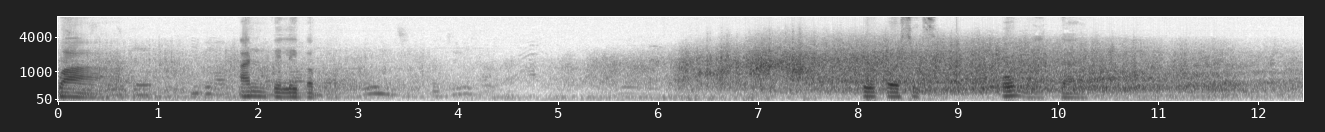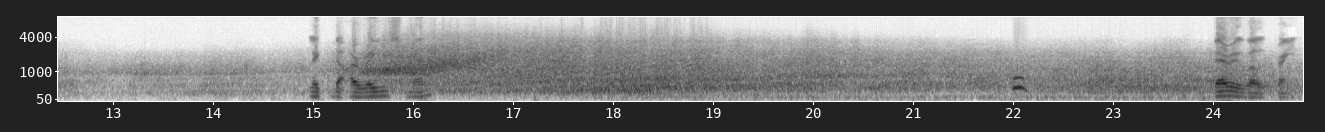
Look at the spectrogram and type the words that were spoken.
Wow. Unbelievable. Two. Oh my god. Like the arrangement. Whew. Very well trained.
